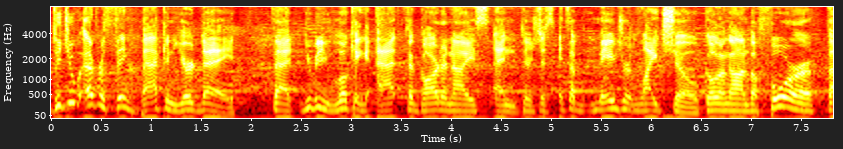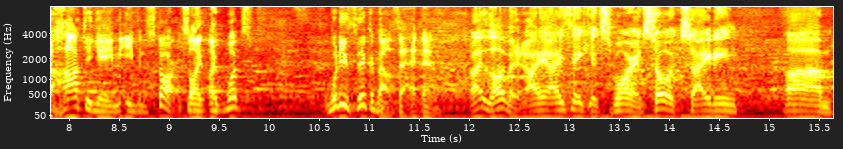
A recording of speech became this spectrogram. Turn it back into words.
did you ever think back in your day? That you'd be looking at the Garden Ice and there's just it's a major light show going on before the hockey game even starts. So like like what's what do you think about that now? I love it. I, I think it's more it's so exciting. Um,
